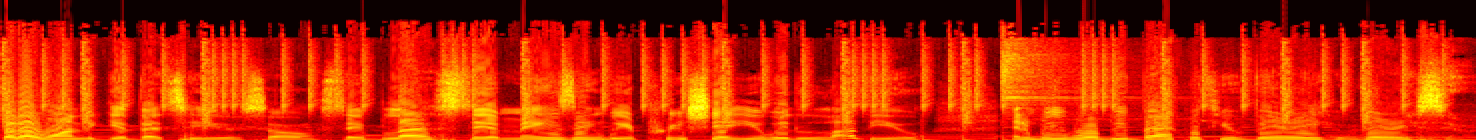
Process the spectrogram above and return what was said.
but I wanted to give that to you. So stay blessed, stay amazing. We appreciate you, we love you, and we will be back with you very, very soon.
